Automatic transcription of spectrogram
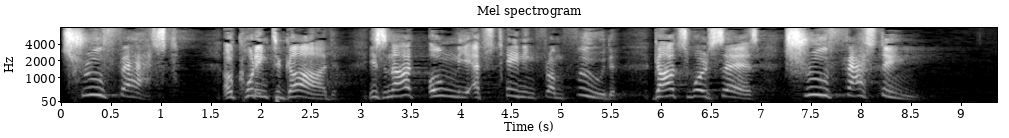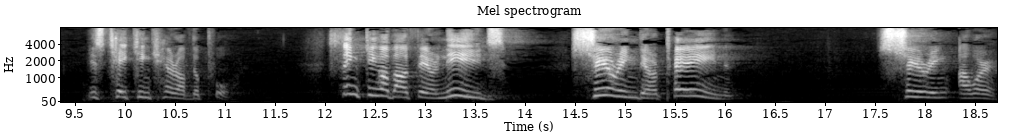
true fast, according to God, is not only abstaining from food. God's word says, true fasting is taking care of the poor thinking about their needs, sharing their pain, sharing our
